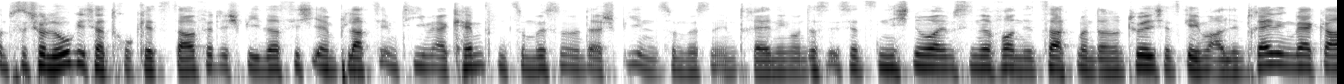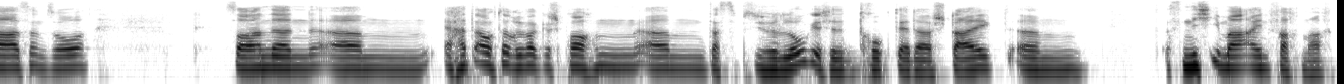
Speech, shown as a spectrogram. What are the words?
ein psychologischer Druck jetzt da für die Spieler, sich ihren Platz im Team erkämpfen zu müssen und erspielen zu müssen im Training. Und das ist jetzt nicht nur im Sinne von, jetzt sagt man dann natürlich, jetzt geben alle im Training mehr Gas und so, sondern ähm, er hat auch darüber gesprochen, ähm, dass der psychologische Druck, der da steigt, ähm, es nicht immer einfach macht.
